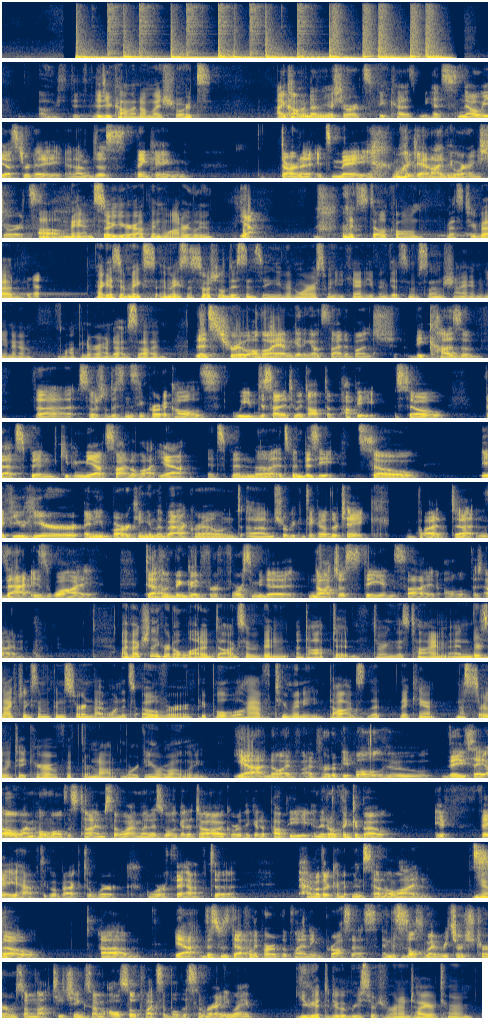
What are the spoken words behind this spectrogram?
Did, did you comment on my shorts? I commented on your shorts because we had snow yesterday, and I'm just thinking, darn it, it's May. Why can't I be wearing shorts? Oh man, so you're up in Waterloo? Yeah. it's still cold. That's too bad. Yeah. I guess it makes it makes the social distancing even worse when you can't even get some sunshine, you know, walking around outside. That's true. Although I am getting outside a bunch because of the social distancing protocols, we've decided to adopt a puppy. So that's been keeping me outside a lot. Yeah, it's been uh, it's been busy. So if you hear any barking in the background, I'm sure we can take another take. But uh, that is why. Definitely been good for forcing me to not just stay inside all of the time. I've actually heard a lot of dogs have been adopted during this time, and there's actually some concern that when it's over, people will have too many dogs that they can't necessarily take care of if they're not working remotely. Yeah, no, I've I've heard of people who they say, "Oh, I'm home all this time, so I might as well get a dog or they get a puppy," and they don't think about if they have to go back to work or if they have to have other commitments down the line. Yeah. So, um, yeah, this was definitely part of the planning process, and this is also my research term, so I'm not teaching, so I'm also flexible this summer anyway. You get to do research for an entire term.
